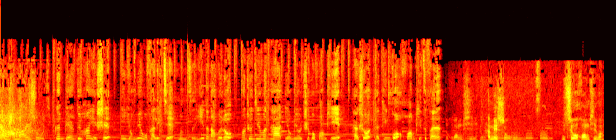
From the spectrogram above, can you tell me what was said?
干嘛买手机？跟别人对话也是，你永远无法理解孟子义的脑回路。王传君问他有没有吃过黄皮，他说他听过黄皮子粉。黄皮还没熟，你吃过黄皮吗？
